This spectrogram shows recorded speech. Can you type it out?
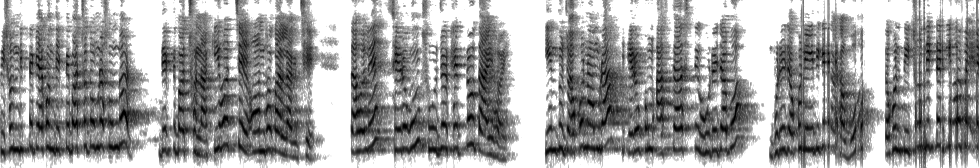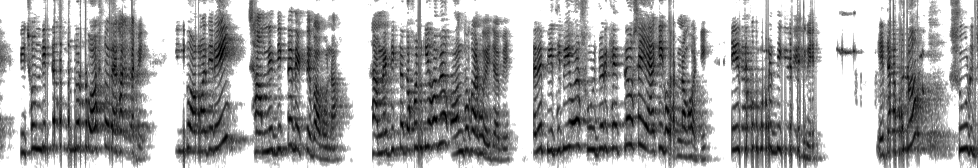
পিছন দিকটাকে এখন দেখতে পাচ্ছ তোমরা সুন্দর? দেখতে পাচ্ছ না। কি হচ্ছে? অন্ধকার লাগছে। তাহলে সেরকম সূর্যের ক্ষেত্রেও তাই হয়। কিন্তু যখন আমরা এরকম আস্তে আস্তে ঘুরে যাব ঘুরে যখন এই দিকে তাকাবো তখন পিছন দিকটা কি হবে? পিছন দিকটা সুন্দর স্পষ্ট দেখা যাবে। কিন্তু আমাদের এই সামনের দিকটা দেখতে পাবো না। সামনের দিকটা তখন কি হবে? অন্ধকার হয়ে যাবে। তাহলে পৃথিবী ও সূর্যের ক্ষেত্রেও সেই একই ঘটনা ঘটে। এই দেখো উপরের দিকে দেখবে। এটা হলো সূর্য।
